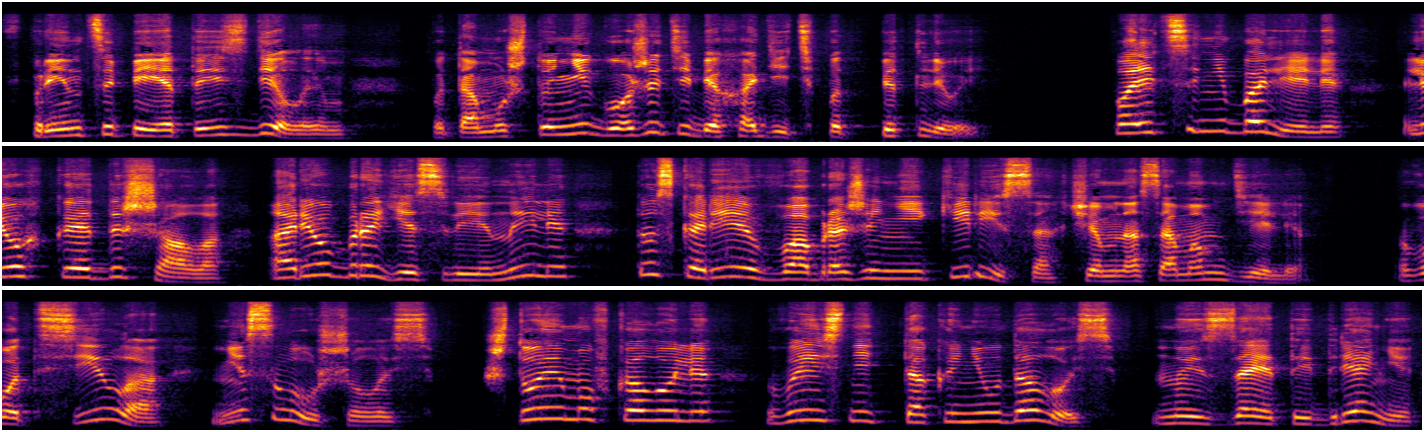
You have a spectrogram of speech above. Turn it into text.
В принципе, это и сделаем, потому что негоже тебе ходить под петлей». Пальцы не болели, легкое дышало, а ребра, если и ныли, то скорее в воображении Кириса, чем на самом деле. Вот сила не слушалась. Что ему вкололи, выяснить так и не удалось, но из-за этой дряни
